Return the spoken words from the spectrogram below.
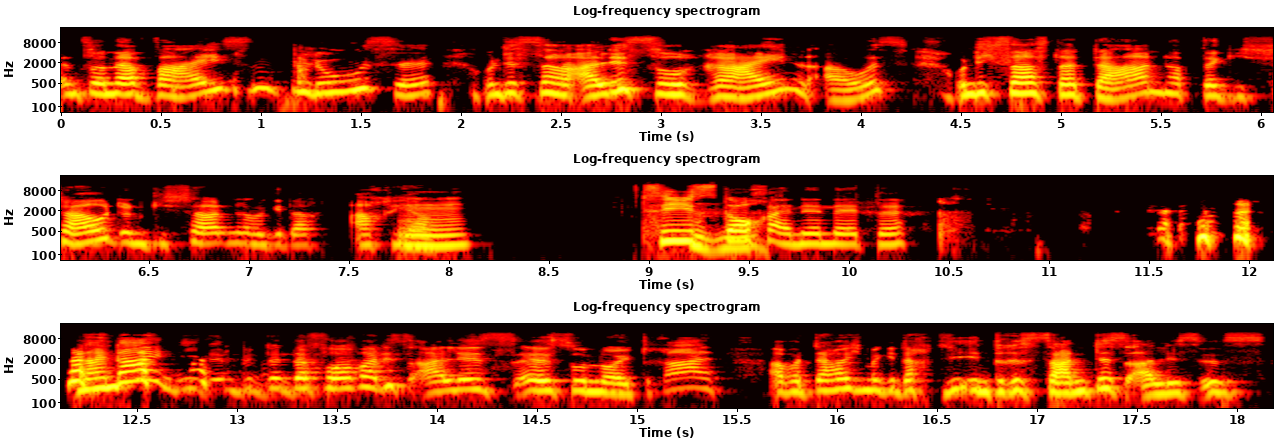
in so einer weißen Bluse. Und es sah alles so rein aus. Und ich saß da da und habe da geschaut und geschaut und habe gedacht, ach ja. Mhm. Sie ist Mhm. doch eine nette. Nein, nein, die- davor war das alles äh, so neutral. Aber da habe ich mir gedacht, wie interessant das alles ist.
